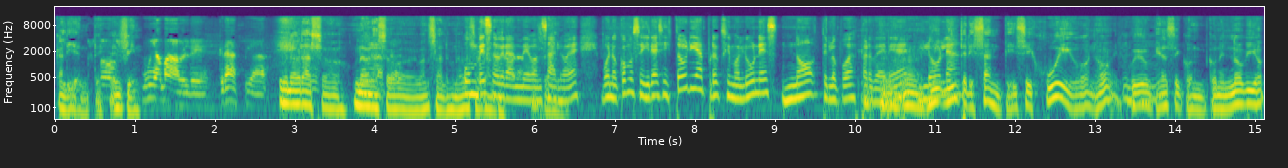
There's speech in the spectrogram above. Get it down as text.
caliente. Sos En fin. Muy amable, gracias. Un abrazo, un abrazo, Gonzalo. Un, abrazo Un beso grande, Gonzalo. ¿eh? Bueno, ¿cómo seguirá esa historia? Próximo lunes, no te lo podés perder. ¿eh? No, no, es muy- Lola. Muy interesante ese juego, ¿no? El juego que hace con, con el novio,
